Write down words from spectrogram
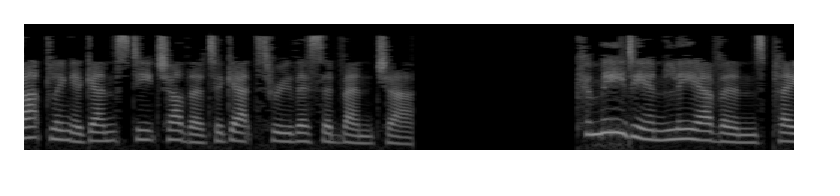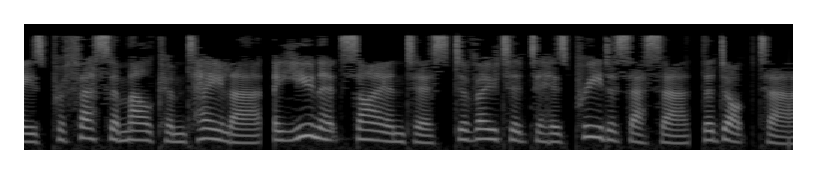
battling against each other to get through this adventure. Comedian Lee Evans plays Professor Malcolm Taylor, a unit scientist devoted to his predecessor, the Doctor.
